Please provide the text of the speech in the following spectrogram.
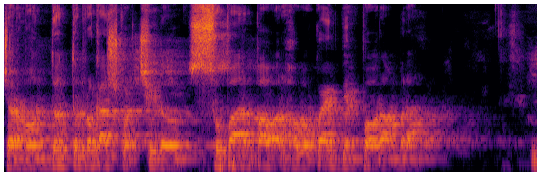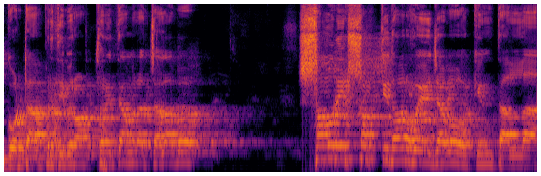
চরম উদ্যত্ত প্রকাশ করছিল। সুপার পাওয়ার হব কয়েকদিন পর আমরা। গোটা পৃথিবীর অর্থনীতি আমরা চালাবো। সামরিক শক্তিধর হয়ে যাব। কিন্তু আল্লাহ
